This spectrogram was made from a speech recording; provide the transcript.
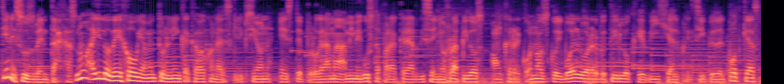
tiene sus ventajas, ¿no? Ahí lo dejo, obviamente un link acá abajo en la descripción. Este programa a mí me gusta para crear diseños rápidos, aunque reconozco y vuelvo a repetir lo que dije al principio del podcast.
